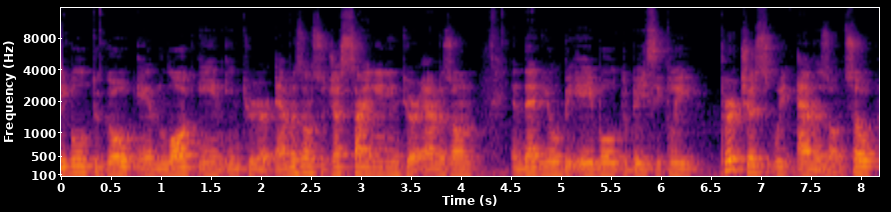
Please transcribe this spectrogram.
able to go and log in into your Amazon. So just sign in into your Amazon, and then you'll be able to basically purchase with Amazon. So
